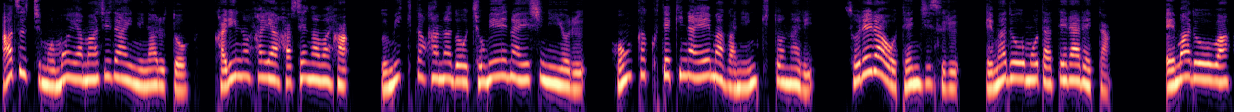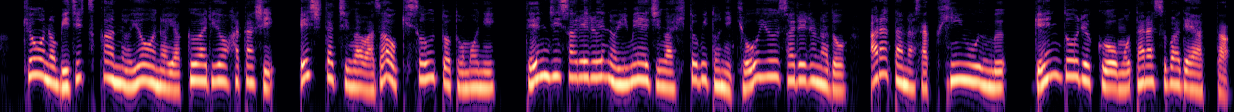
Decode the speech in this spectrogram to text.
安土桃山時代になると、仮の葉や長谷川派、海北派など著名な絵師による本格的な絵馬が人気となり、それらを展示する絵馬堂も建てられた。絵馬堂は今日の美術館のような役割を果たし、絵師たちが技を競うとともに、展示される絵のイメージが人々に共有されるなど、新たな作品を生む原動力をもたらす場であった。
